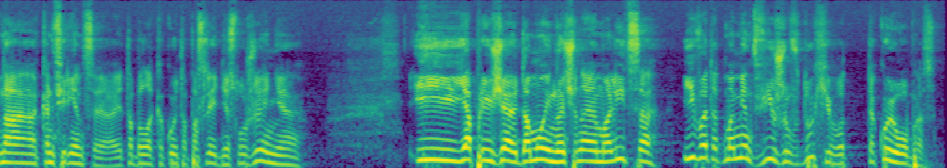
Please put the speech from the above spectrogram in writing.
на конференции. Это было какое-то последнее служение. И я приезжаю домой, начинаю молиться, и в этот момент вижу в духе вот такой образ –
